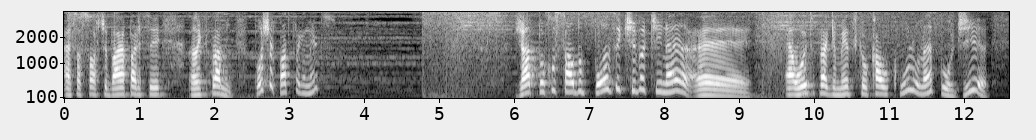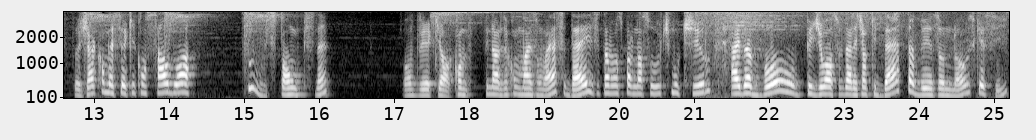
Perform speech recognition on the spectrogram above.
essa sorte vai aparecer antes para mim. Poxa, quatro fragmentos? Já tô com saldo positivo aqui, né? É, é 8 fragmentos que eu calculo, né? Por dia. Então já comecei aqui com saldo, ó. Stonks, né? Vamos ver aqui, ó. Finalizou com mais um S10. Então vamos para o nosso último tiro. Ainda vou pedir o auxílio da Legião, que desta vez eu não esqueci.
